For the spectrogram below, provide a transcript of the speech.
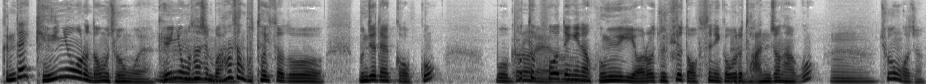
근데 개인용으로 너무 좋은 거예요. 개인용은 음. 사실 뭐 항상 붙어 있어도 문제될 거 없고 뭐 port 그러네요. forwarding이나 공유기 열어줄 필요도 없으니까 오히려 음. 더 안전하고 음. 좋은 거죠.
